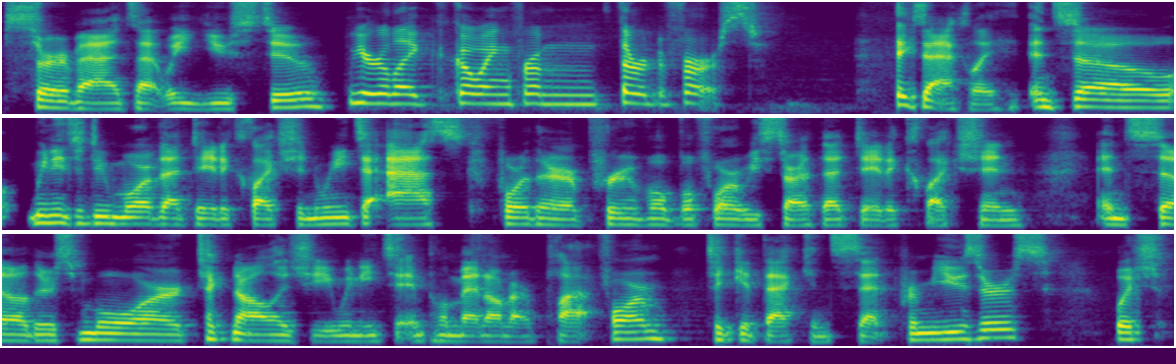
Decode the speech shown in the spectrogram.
serve ads that we used to. You're like going from third to first. Exactly. And so we need to do more of that data collection. We need to ask for their approval before we start that data collection. And so there's more technology we need to implement on our platform to get that consent from users, which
